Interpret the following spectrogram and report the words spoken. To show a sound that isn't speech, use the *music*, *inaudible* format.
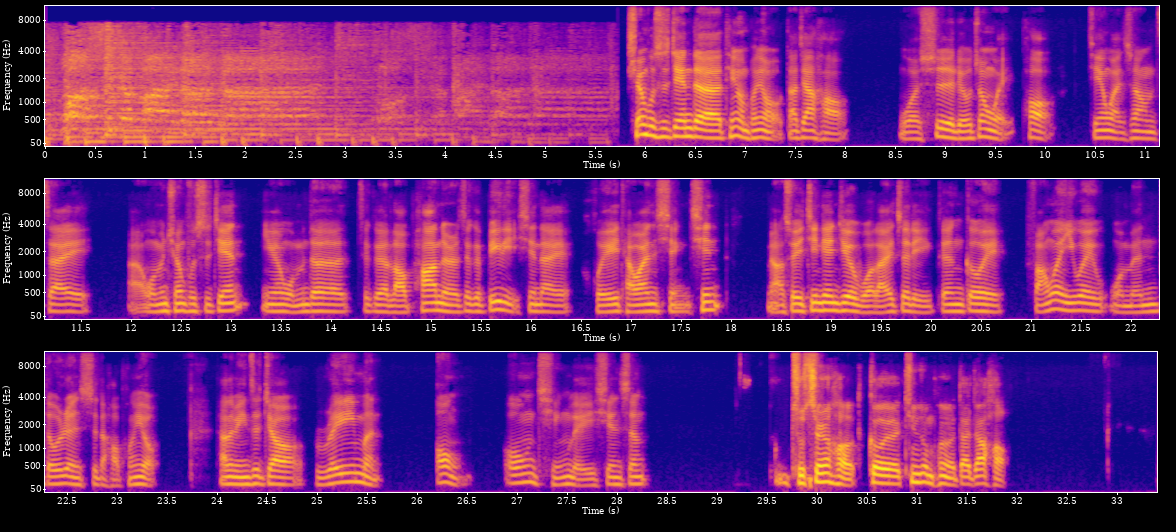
全福时间的听众朋友，大家好，我是刘仲伟 Paul。今天晚上在啊、我们全福时间，因为我们的这个老 partner 这个 Billy 现在回台湾省亲啊，所以今天就我来这里跟各位访问一位我们都认识的好朋友，他的名字叫 Raymond 翁翁晴雷先生。主持人好，各位听众朋友，大家好。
